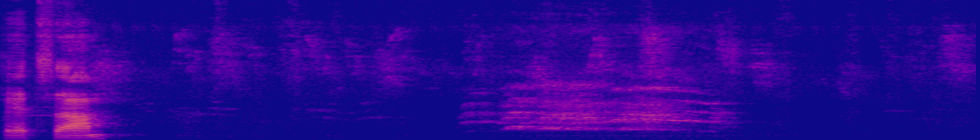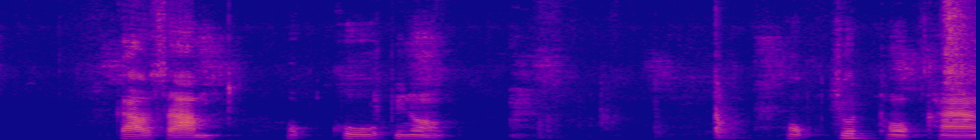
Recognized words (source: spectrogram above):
แปดสามเก้าสามหกคู่พี่น้องหกชุดหกหาง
